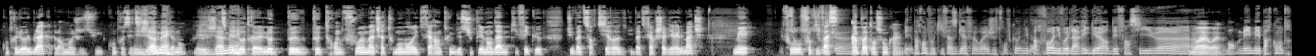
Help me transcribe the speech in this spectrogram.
contre le All Black Alors moi je suis contre cette idée jamais, évidemment. Mais jamais. l'autre l'autre peut peut te rendre fou un match à tout moment et te faire un truc de supplément d'âme qui fait que tu vas te sortir, euh, il va te faire chavirer le match. Mais faut, faut qu'il fasse un peu attention quand même. Mais par contre, faut qu'il fasse gaffe. Ouais, je trouve que parfois au niveau de la rigueur défensive. Euh, ouais, ouais. Bon, mais mais par contre,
